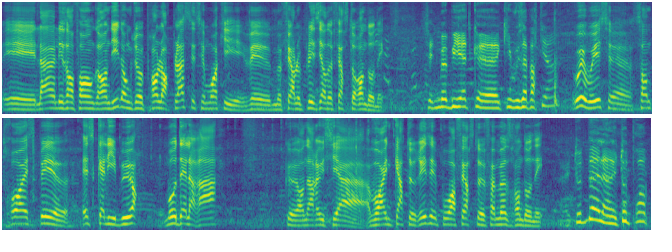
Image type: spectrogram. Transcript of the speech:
et là les enfants ont grandi, donc je prends leur place et c'est moi qui vais me faire le plaisir de faire cette randonnée. C'est une mobilette que- qui vous appartient? Oui, oui, c'est un 103 SP euh, Excalibur, modèle rare, qu'on a réussi à avoir une carte grise et pouvoir faire cette fameuse randonnée. Elle est toute belle, hein, elle est toute propre.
